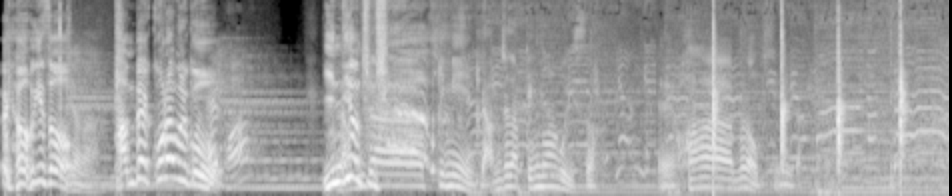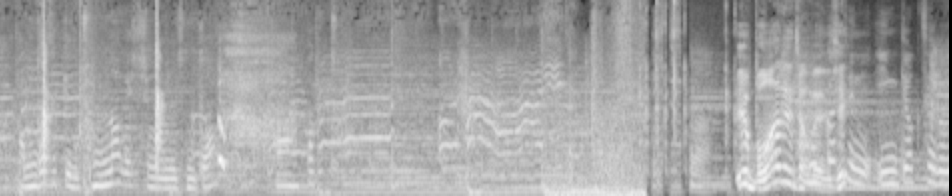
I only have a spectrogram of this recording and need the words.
여기서 아니잖아. 담배 꼬라불고 해봐. 인디언 춤 추. 남자 팀이 남자답게 행동하고 있어. 예, 화합은 없습니다. 남자 새끼들 존나 괘씸하네 진짜. 아 빡쳐. 이거 뭐 하는 장면이지? 똑같은 인격체로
